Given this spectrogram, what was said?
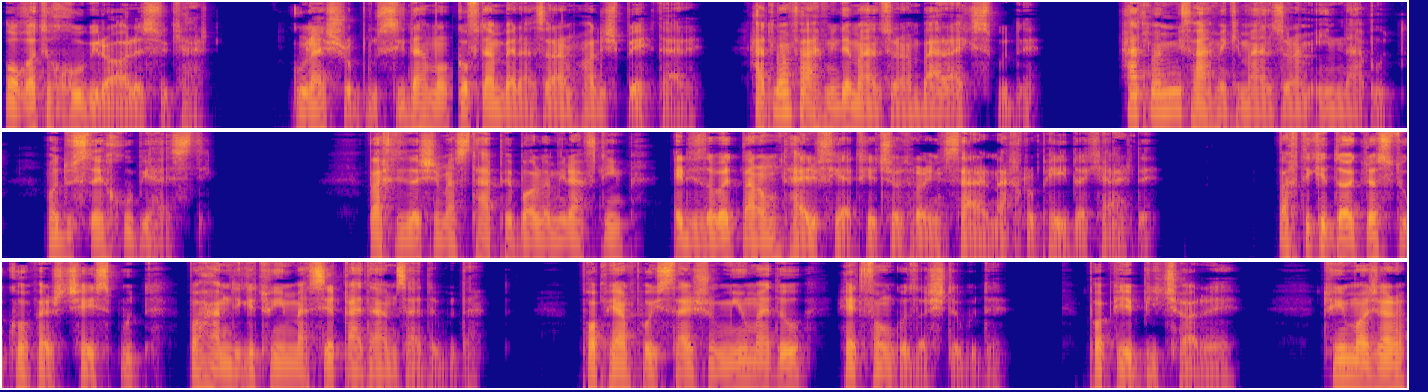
اوقات خوبی رو آرزو کرد. گونش رو بوسیدم و گفتم به نظرم حالش بهتره. حتما فهمیده منظورم برعکس بوده. حتما می‌فهمه که منظورم این نبود. ما دوستای خوبی هستیم. وقتی داشتیم از تپه بالا می‌رفتیم الیزابت برامون تعریف کرد که چطور این سرنخ رو پیدا کرده. وقتی که داگلاس تو کوپرس چیس بود با همدیگه تو این مسیر قدم زده بودن. پاپی هم پشت سرش میومد و هدفون گذاشته بوده. پاپی بیچاره. توی این ماجرا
